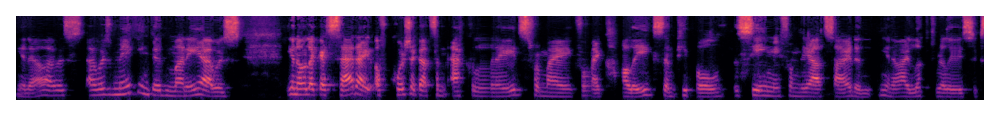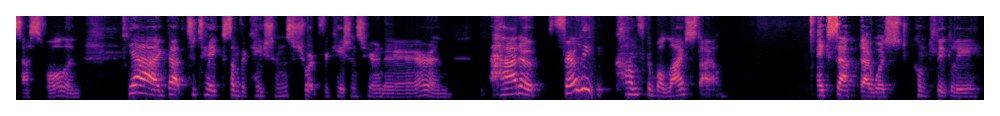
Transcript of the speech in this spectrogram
You know, I was I was making good money. I was, you know, like I said, I of course I got some accolades from my from my colleagues and people seeing me from the outside, and you know, I looked really successful and yeah, I got to take some vacations, short vacations here and there, and had a fairly comfortable lifestyle. Except I was completely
